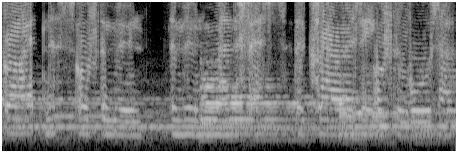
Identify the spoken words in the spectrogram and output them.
brightness of the moon, the moon manifests the clarity of the water.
